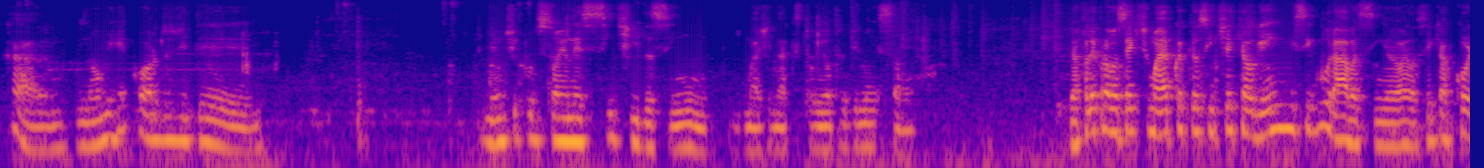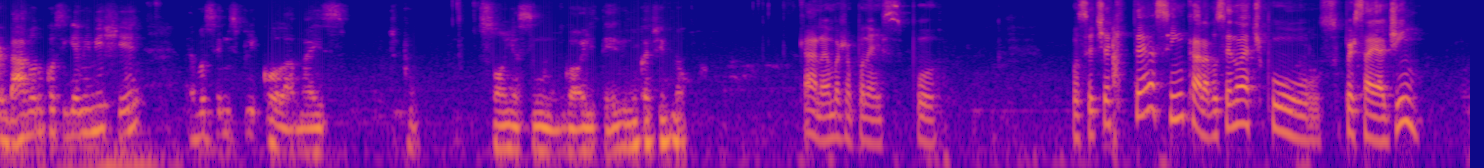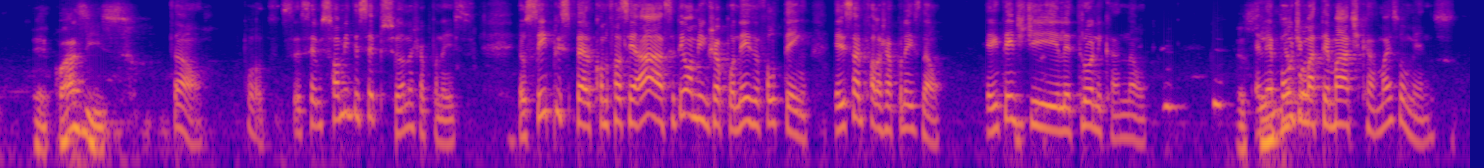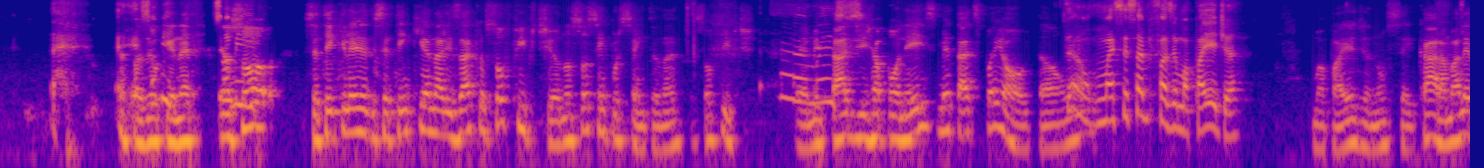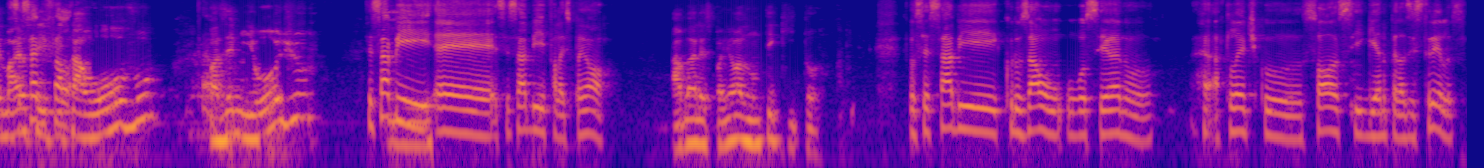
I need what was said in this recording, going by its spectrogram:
Cara, não me recordo de ter nenhum tipo de sonho nesse sentido, assim, imaginar que estou em outra dimensão. Já falei para você que tinha uma época que eu sentia que alguém me segurava, assim, eu, eu sei que eu acordava, eu não conseguia me mexer, aí você me explicou lá, mas, tipo, sonho assim, igual ele teve, nunca tive, não. Caramba, japonês, pô. Você tinha que ter assim, cara, você não é tipo Super Saiyajin? É, quase isso. Então, pô, você só me decepciona, japonês. Eu sempre espero, quando fala assim, ah, você tem um amigo japonês? Eu falo, tenho. Ele sabe falar japonês? Não. Ele entende de eletrônica? Não. Ele é bom de matemática? Mais ou menos. É, fazer o quê, né? Eu me... sou. Você tem, que ler, você tem que analisar que eu sou 50, eu não sou 100%, né? Eu sou 50. É, é mas... metade japonês, metade espanhol. Então... então, mas você sabe fazer uma paella? Uma paella? Não sei. Cara, malemar eu sei falar... fritar ovo, então... fazer miojo. Você sabe, e... é, você sabe falar espanhol? Hablar espanhol não te quito. Você sabe cruzar o, o, oceano Atlântico só se guiando pelas estrelas?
